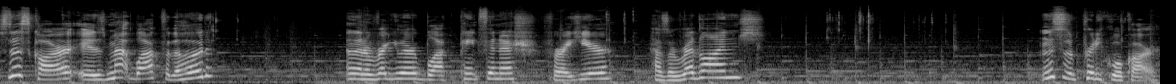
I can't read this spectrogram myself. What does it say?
So this car is matte black for the hood, and then a regular black paint finish for right here. Has the red lines. And this is a pretty cool car.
